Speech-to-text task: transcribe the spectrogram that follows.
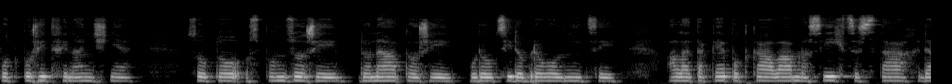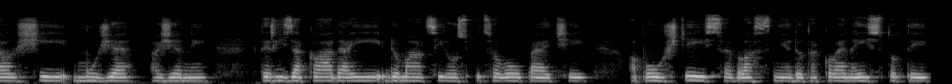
podpořit finančně. Jsou to sponzoři, donátoři, budoucí dobrovolníci, ale také potkávám na svých cestách další muže a ženy, kteří zakládají domácí hospicovou péči a pouštějí se vlastně do takové nejistoty,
